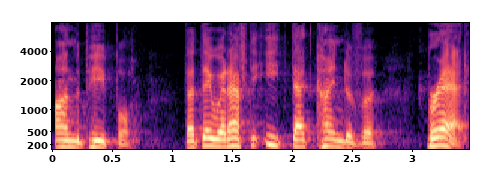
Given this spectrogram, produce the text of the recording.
on the people that they would have to eat that kind of a bread.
